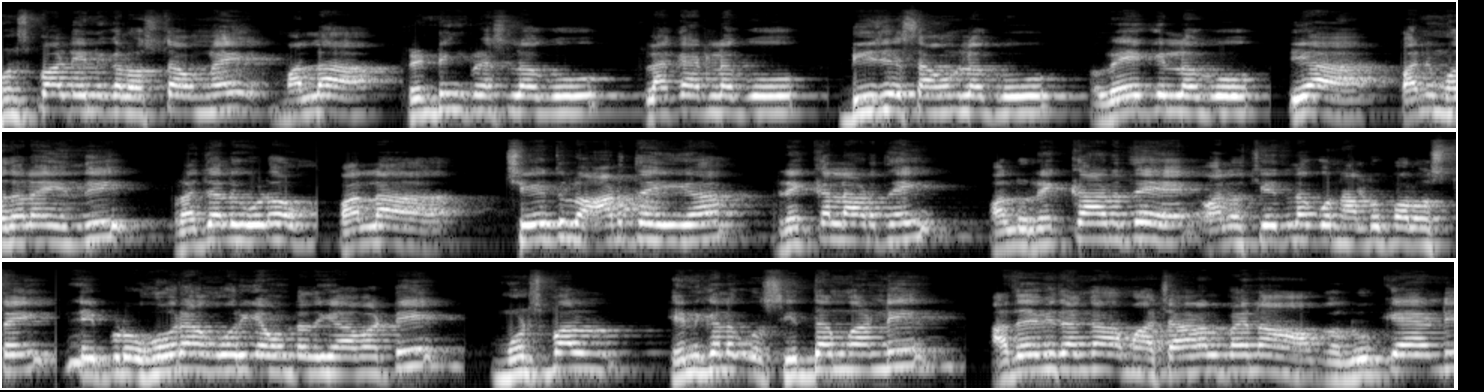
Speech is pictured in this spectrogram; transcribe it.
మున్సిపాలిటీ ఎన్నికలు వస్తూ ఉన్నాయి. మళ్ళా ప్రింటింగ్ ప్రెస్లకు ప్లకార్డ్లకు డీజే సౌండ్లకు వెహికల్లకు ఇక పని మొదలైంది. ప్రజలు కూడా వాళ్ళ చేతులు ఆడతాయి ఇక రెక్కలు ఆడతాయి. వాళ్ళు రెక్కాడితే వాళ్ళ చేతులకు నాలుగు రూపాయలు వస్తాయి. ఇప్పుడు హోరా హోరీగా ఉంటుంది కాబట్టి మున్సిపల్ ఎన్నికలకు సిద్ధం కండి అదే విధంగా మా ఛానల్ పైన ఒక లుక్ వేయండి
